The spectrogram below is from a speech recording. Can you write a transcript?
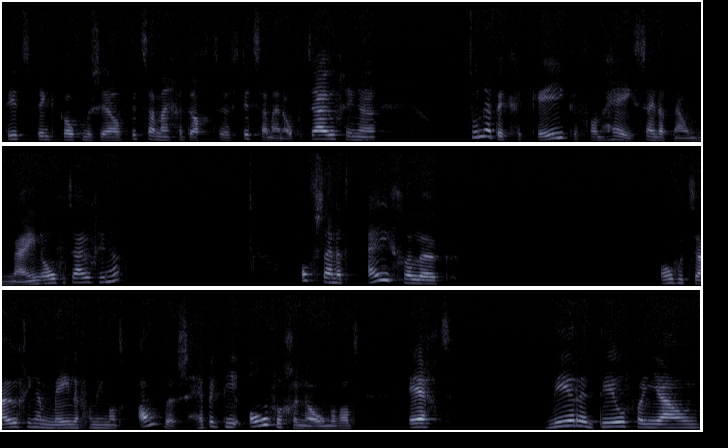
dit denk ik over mezelf. Dit zijn mijn gedachten. Dit zijn mijn overtuigingen. Toen heb ik gekeken van, hé, hey, zijn dat nou mijn overtuigingen? Of zijn het eigenlijk overtuigingen, menen van iemand anders? Heb ik die overgenomen? Want echt, merendeel van jouw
